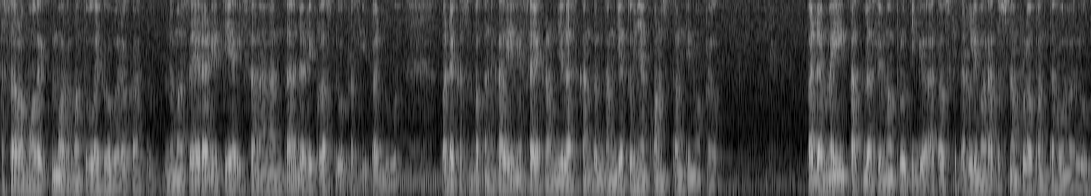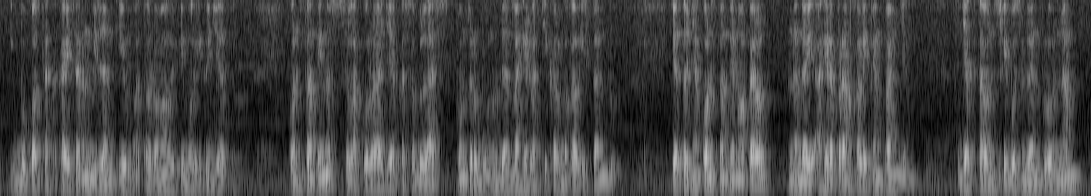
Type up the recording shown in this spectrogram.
Assalamualaikum warahmatullahi wabarakatuh. Nama saya Raditya Ihsan Ananta dari kelas 12 IPA 2. Pada kesempatan kali ini saya akan menjelaskan tentang jatuhnya Konstantinopel. Pada Mei 1453 atau sekitar 568 tahun lalu, ibu kota Kekaisaran Bizantium atau Romawi Timur itu jatuh. Konstantinus selaku raja ke-11 pun terbunuh dan lahirlah cikal bakal Istanbul. Jatuhnya Konstantinopel menandai akhir perang salib yang panjang. Sejak tahun 1096,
